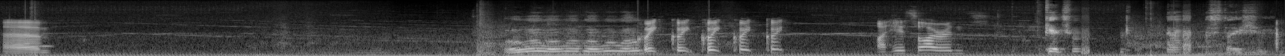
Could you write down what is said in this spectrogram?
Um, Whoa, whoa, whoa, whoa, whoa, whoa, whoa. quick, quick, quick, quick, quick! I hear sirens. Get to a gas station. I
